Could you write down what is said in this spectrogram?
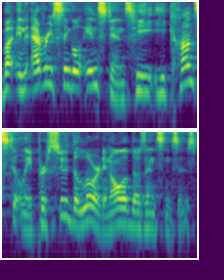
but in every single instance, he, he constantly pursued the Lord in all of those instances.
